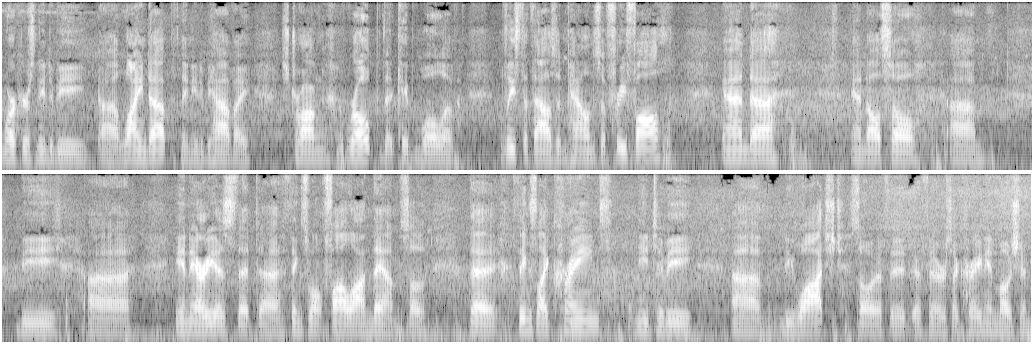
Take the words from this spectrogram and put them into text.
workers need to be uh, lined up. They need to be, have a strong rope that capable of at least a thousand pounds of free fall, and uh, and also um, be uh, in areas that uh, things won't fall on them. So the things like cranes need to be um, be watched. So if it, if there's a crane in motion,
